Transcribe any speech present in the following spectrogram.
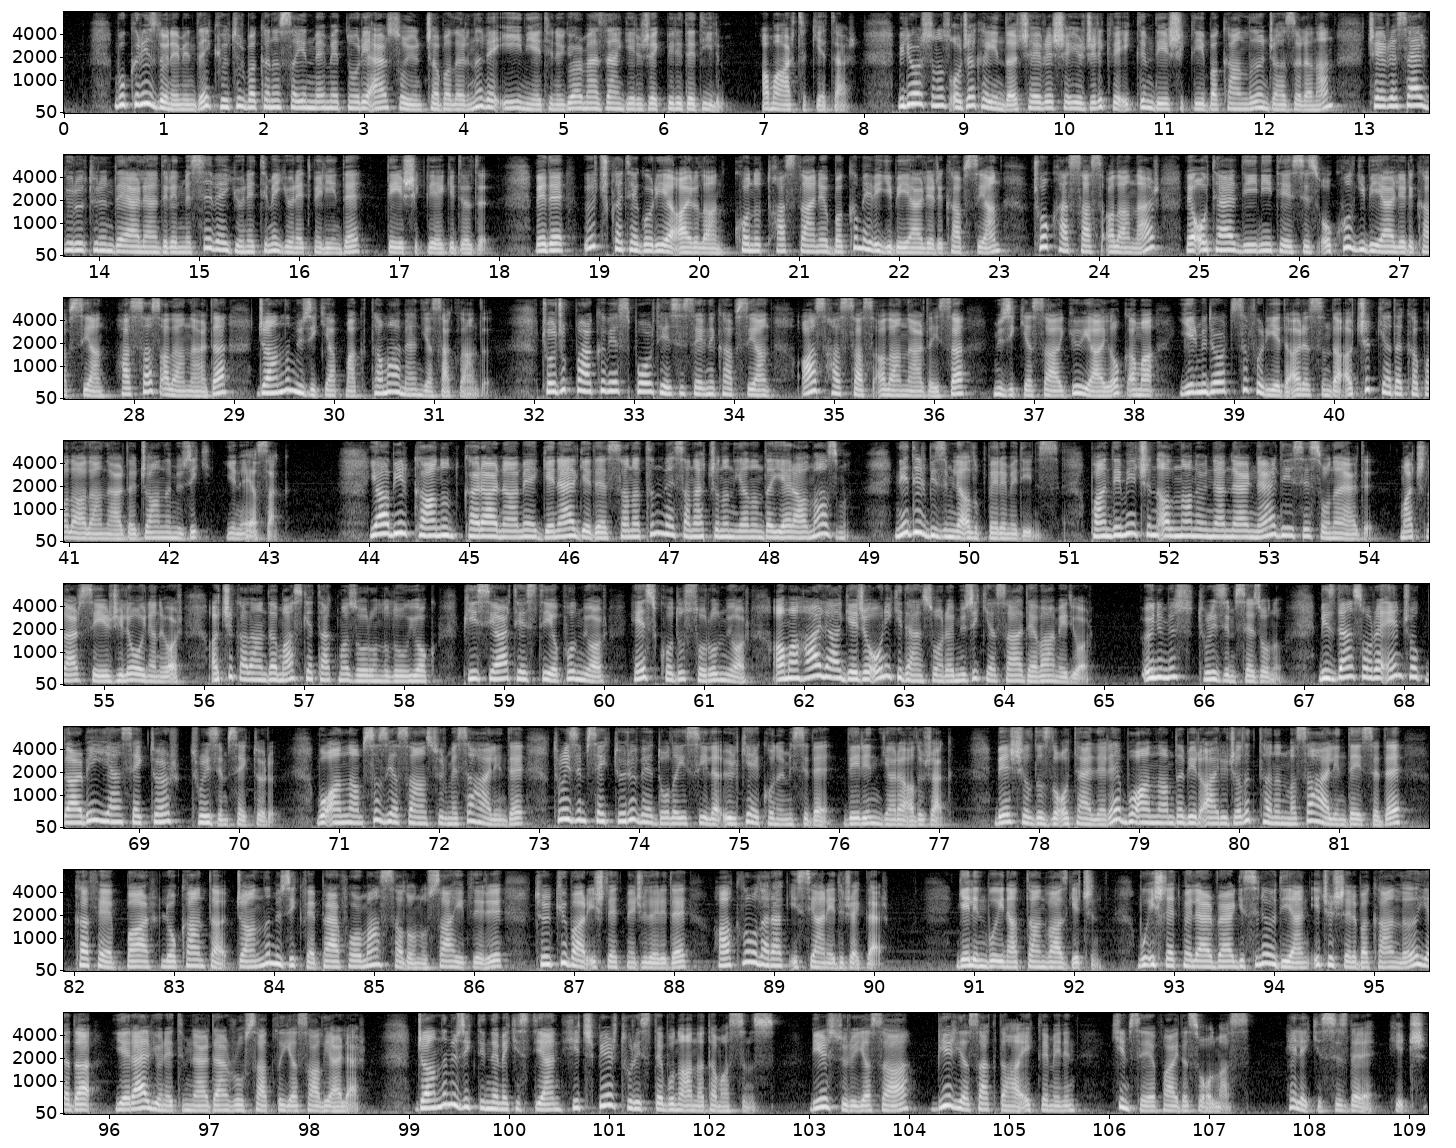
Bu kriz döneminde Kültür Bakanı Sayın Mehmet Nuri Ersoy'un çabalarını ve iyi niyetini görmezden gelecek biri de değilim. Ama artık yeter. Biliyorsunuz Ocak ayında Çevre Şehircilik ve İklim Değişikliği Bakanlığı'nca hazırlanan çevresel gürültünün değerlendirilmesi ve yönetimi yönetmeliğinde değişikliğe gidildi. Ve de 3 kategoriye ayrılan konut, hastane, bakım evi gibi yerleri kapsayan çok hassas alanlar ve otel, dini tesis, okul gibi yerleri kapsayan hassas alanlarda canlı müzik yapmak tamamen yasaklandı. Çocuk parkı ve spor tesislerini kapsayan az hassas alanlarda ise müzik yasağı güya yok ama 24.07 arasında açık ya da kapalı alanlarda canlı müzik yine yasak. Ya bir kanun, kararname, genelgede sanatın ve sanatçının yanında yer almaz mı? Nedir bizimle alıp veremediğiniz? Pandemi için alınan önlemler neredeyse sona erdi. Maçlar seyircili oynanıyor. Açık alanda maske takma zorunluluğu yok. PCR testi yapılmıyor. HES kodu sorulmuyor. Ama hala gece 12'den sonra müzik yasağı devam ediyor. Önümüz turizm sezonu. Bizden sonra en çok darbe yiyen sektör turizm sektörü. Bu anlamsız yasağın sürmesi halinde turizm sektörü ve dolayısıyla ülke ekonomisi de derin yara alacak. 5 yıldızlı otellere bu anlamda bir ayrıcalık tanınması halindeyse de kafe, bar, lokanta, canlı müzik ve performans salonu sahipleri, türkü bar işletmecileri de haklı olarak isyan edecekler. Gelin bu inattan vazgeçin. Bu işletmeler vergisini ödeyen İçişleri Bakanlığı ya da yerel yönetimlerden ruhsatlı yasal yerler. Canlı müzik dinlemek isteyen hiçbir turiste bunu anlatamazsınız. Bir sürü yasağa bir yasak daha eklemenin kimseye faydası olmaz. Hele ki sizlere hiç.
